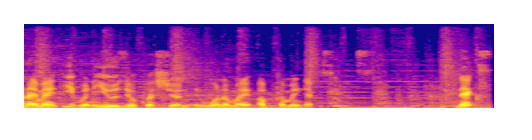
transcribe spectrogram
and I might even use your question in one of my upcoming episodes. Next,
